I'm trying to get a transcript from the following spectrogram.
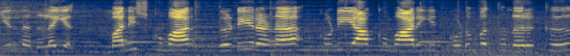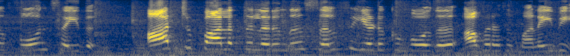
இந்த நிலையில் மனிஷ்குமார் திடீரென குடியா குமாரியின் குடும்பத்தினருக்கு போன் செய்து ஆற்று பாலத்திலிருந்து செல்ஃபி எடுக்கும் போது அவரது மனைவி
